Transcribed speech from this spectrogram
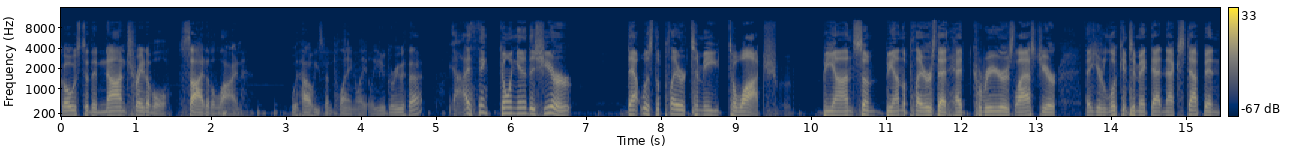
goes to the non tradable side of the line with how he's been playing lately. You agree with that? Yeah, I think going into this year, that was the player to me to watch beyond some beyond the players that had careers last year that you're looking to make that next step. And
